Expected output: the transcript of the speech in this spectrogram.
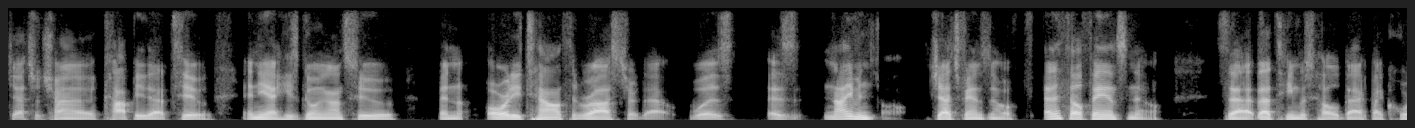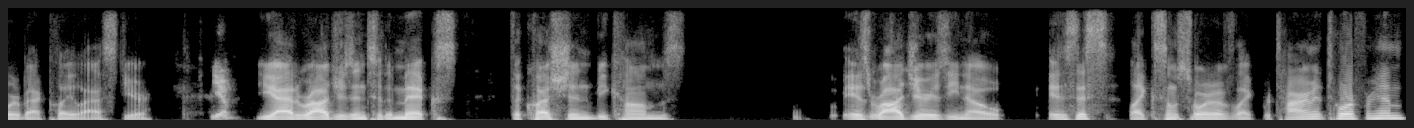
Jets are trying to copy that too. And yeah, he's going on to an already talented roster that was as not even Jets fans know, NFL fans know that that team was held back by quarterback play last year. Yep. You add Rodgers into the mix, the question becomes is Rodgers, you know, is this like some sort of like retirement tour for him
